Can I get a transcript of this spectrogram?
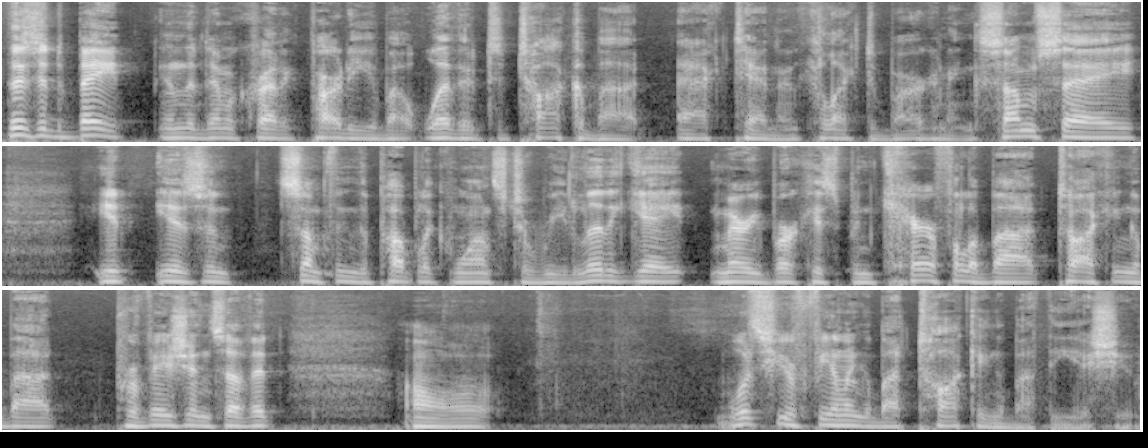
There's a debate in the Democratic Party about whether to talk about Act 10 and collective bargaining. Some say it isn't something the public wants to relitigate. Mary Burke has been careful about talking about provisions of it. Oh, what's your feeling about talking about the issue?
